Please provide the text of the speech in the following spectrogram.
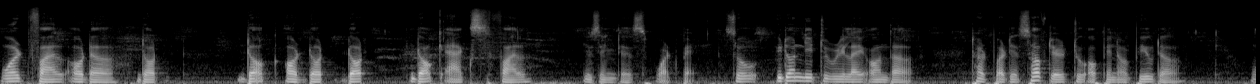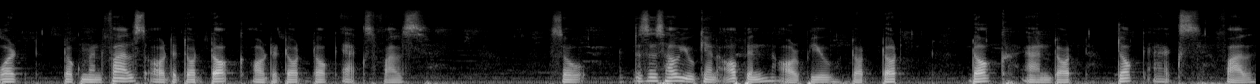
Word file or the dot doc or dot dot docx file using this WordPad. So you don't need to rely on the third-party software to open or view the Word document files or the .doc or the .docx files. So this is how you can open or view .doc and .docx file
